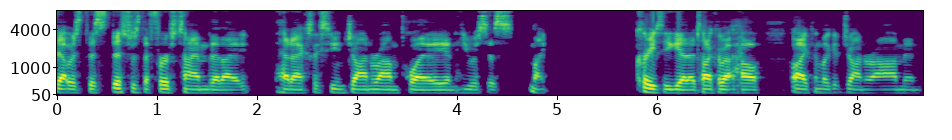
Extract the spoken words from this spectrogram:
that was this this was the first time that I had actually seen Jon Rahm play, and he was just like crazy good. I talk about how oh, I can look at Jon Rahm and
